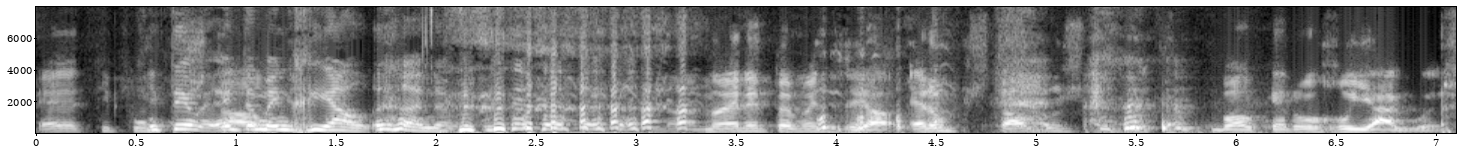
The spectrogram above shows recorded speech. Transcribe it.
Era tipo um em, tem- em postal. tamanho real. Ah, não. Não, não era em tamanho real. Era um postal de um jogador de futebol que era o Rui Águas.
